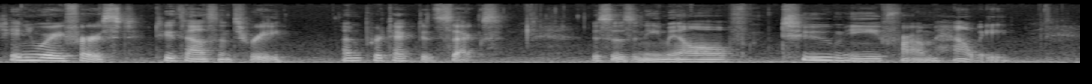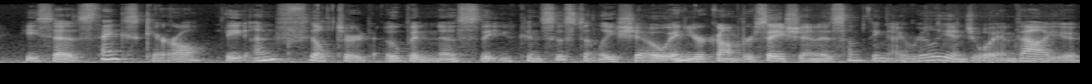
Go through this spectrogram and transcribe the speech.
January 1st, 2003. Unprotected sex. This is an email to me from Howie. He says, Thanks, Carole. The unfiltered openness that you consistently show in your conversation is something I really enjoy and value.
